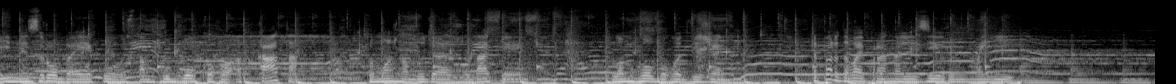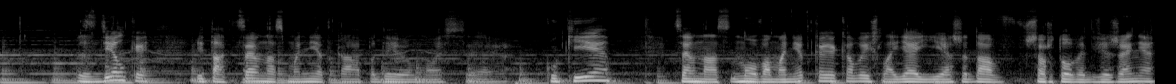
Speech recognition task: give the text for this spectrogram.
і не зробить якогось там глибокого отката, то можна буде ожидати лонгового движення. Тепер давай проаналізуємо мої зділки. І так, це в нас монетка, подивимось, Кукі. Це в нас нова монетка, яка вийшла. Я її ожидав в шортове движення.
